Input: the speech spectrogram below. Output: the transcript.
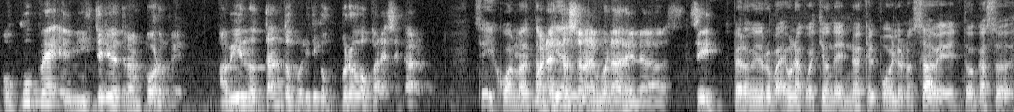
ocupe el Ministerio de Transporte, habiendo tantos políticos probos para ese cargo. Sí, Juanma, eh, Bueno, estas son algunas de las... Sí. Perdón, es una cuestión de... No es que el pueblo no sabe, en todo caso,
